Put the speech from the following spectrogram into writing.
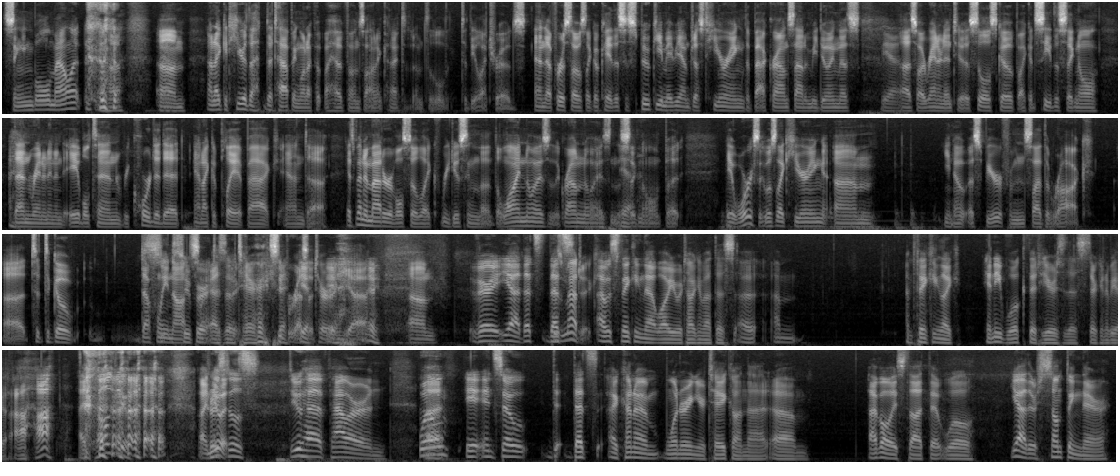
singing bowl mallet, Uh-huh. um, and I could hear the, the tapping when I put my headphones on and connected them to the to the electrodes. And at first, I was like, okay, this is spooky. Maybe I'm just hearing the background sound of me doing this. Yeah. Uh, so I ran it into an oscilloscope. I could see the signal. Then ran it into Ableton, recorded it, and I could play it back. And uh, it's been a matter of also like reducing the, the line noise or the ground noise and the Yeah. signal. But it works. It was like hearing, um, you know, a spirit from inside the rock. Uh, to to go, definitely not super scientific. esoteric. Super Yeah, esoteric. yeah. Um, Very. Yeah. That's that's magic. I was thinking that while you were talking about this. Uh, I'm. I'm thinking like any book that hears this, they're gonna be like, "Aha! I told you." I knew it. crystals do have power and Well, uh, i- and so th- that's i kind of am wondering your take on that um i've always thought that well yeah there's something there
